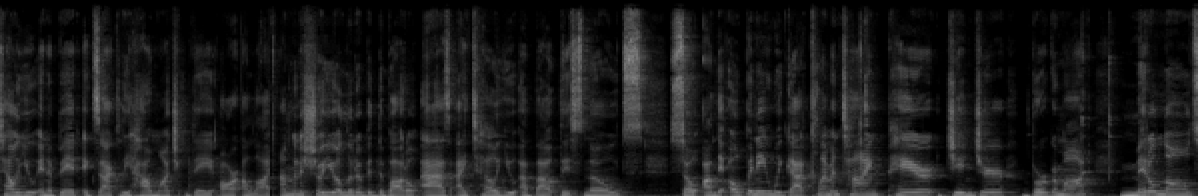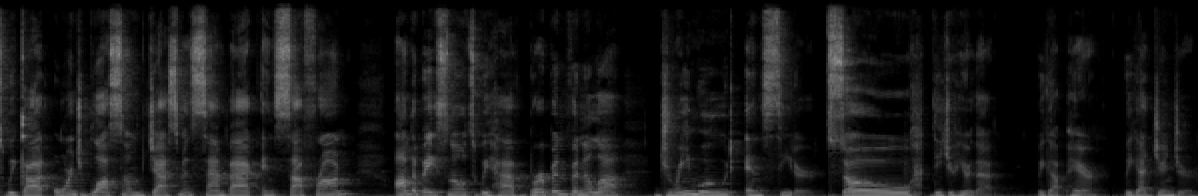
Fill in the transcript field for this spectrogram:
tell you in a bit exactly how much they are alike i'm gonna show you a little bit the bottle as i tell you about these notes. So on the opening, we got clementine, pear, ginger, bergamot. Middle notes, we got orange blossom, jasmine, sambac, and saffron. On the base notes, we have bourbon vanilla, dreamwood, and cedar. So did you hear that? We got pear, we got ginger,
